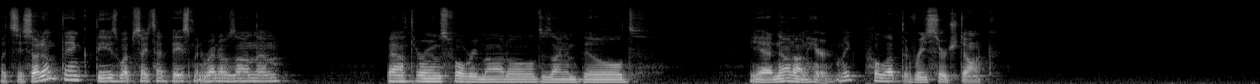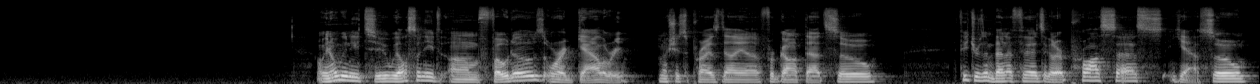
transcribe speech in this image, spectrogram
Let's see, so I don't think these websites had basement renos on them. Bathrooms, full remodel, design and build. Yeah, not on here. Let me pull up the research doc. Oh, you know we need to? We also need um, photos or a gallery. I'm actually surprised I uh, forgot that. So features and benefits, I got our process. Yeah, so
